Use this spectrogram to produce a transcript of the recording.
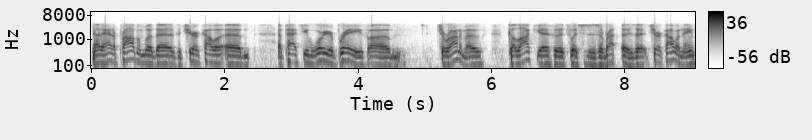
Now they had a problem with uh, the Chiricahua um, Apache warrior brave um, Geronimo Galakia, who which is a, is a Chiricahua name,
